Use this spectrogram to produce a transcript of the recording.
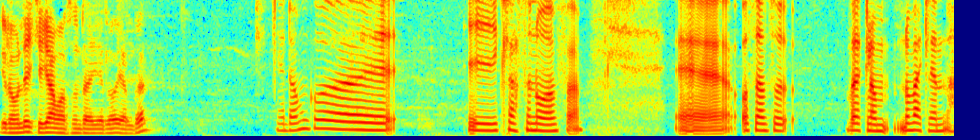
Är de lika gamla som dig eller äldre? Ja, de går eh, i klassen ovanför. Eh, och sen så verkligen, de verkligen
